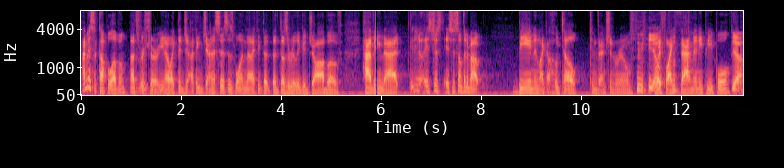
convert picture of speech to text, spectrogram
I miss a couple of them. That's Mm-hmm. for sure. You know, like the I think Genesis is one that I think that, that does a really good job of having that. You know, it's just it's just something about being in like a hotel convention room Yep. with like that many people. Yeah.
